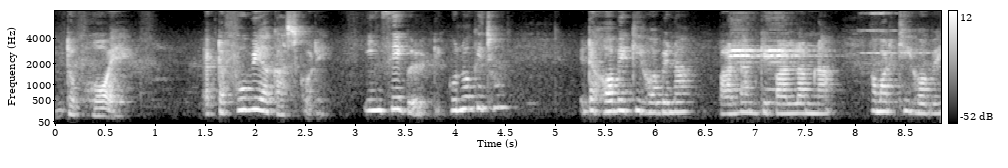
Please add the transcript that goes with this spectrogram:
একটা ভয়, একটা ফুবিয়া কাজ করে। ইনসিকিউরিটি কোনো কিছু এটা হবে কি হবে না? পারলাম কি পারলাম না? আমার কি হবে?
